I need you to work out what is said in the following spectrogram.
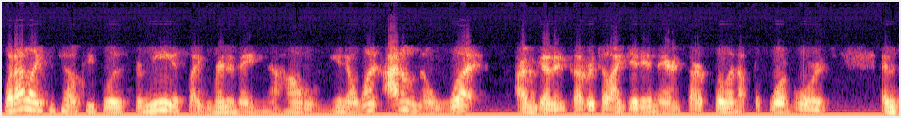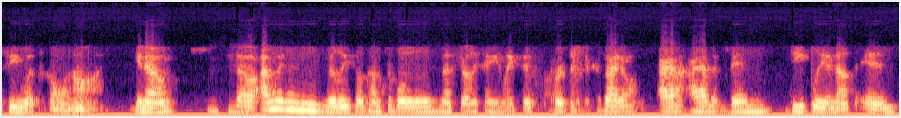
what I like to tell people is for me, it's like renovating a home. You know, one, I don't know what I'm going to cover till I get in there and start pulling up the floorboards and see what's going on, you know? Mm-hmm. So I wouldn't really feel comfortable necessarily saying like this person because I don't, I, I haven't been deeply enough in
